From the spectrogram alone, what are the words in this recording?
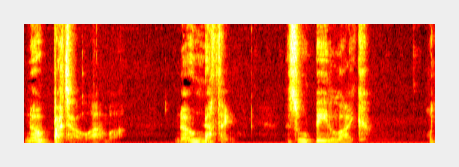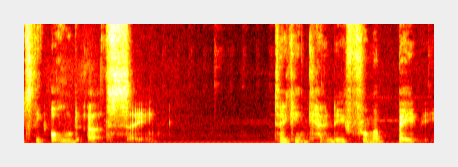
no battle armor, no nothing. This will be like. What's the old Earth saying? Taking candy from a baby.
